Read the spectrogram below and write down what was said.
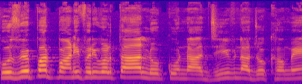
કોઝવે પર પાણી ફરી વળતા લોકોના જીવના જોખમે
